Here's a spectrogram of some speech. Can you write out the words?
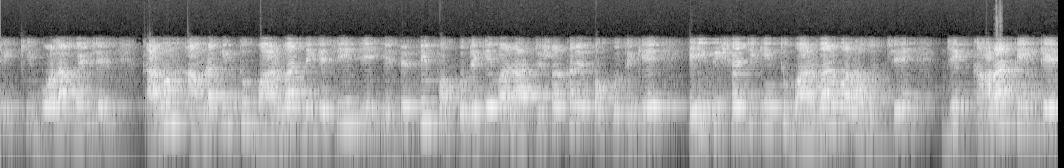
ঠিক কি বলা হয়েছে। কারণ আমরা কিন্তু বারবার দেখেছি যে এসএসসির পক্ষ থেকে বা রাজ্য সরকারের পক্ষ থেকে এই বিষয়টি কিন্তু বারবার বলা হচ্ছে যে কারা টেন্টেড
